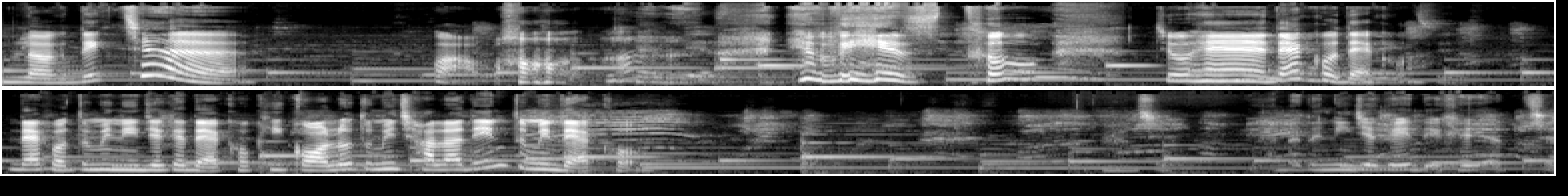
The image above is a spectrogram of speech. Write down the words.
ব্লগ দেখছ? বাবা বেশ তো চো হ্যাঁ দেখো দেখো। দেখো তুমি নিজেকে দেখো। কি কলো তুমি ছালা দিন তুমি দেখো। আচ্ছা, নিজেকেই দেখে যাচ্ছে।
